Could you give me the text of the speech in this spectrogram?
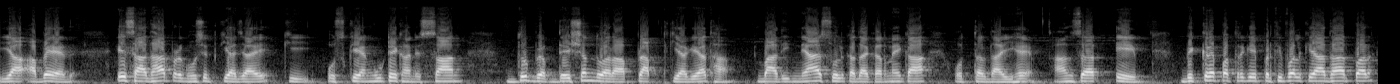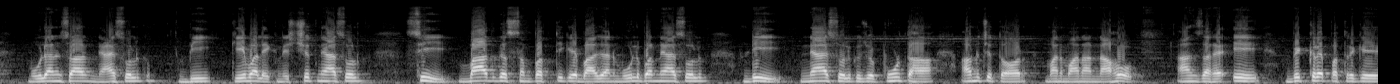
या अवैध, इस आधार पर घोषित किया जाए कि उसके अंगूठे का निशान द्रव्यपदेशन द्वारा प्राप्त किया गया था। वादी न्याय शुल्क अदा करने का उत्तरदायी है। आंसर ए, विक्रय पत्र के प्रतिफल के आधार पर मूलानुसार न्याय शुल्क बी केवल एक निश्चित न्याय शुल्क, सी बादग्रस्त संपत्ति के बाज़ार मूल्य पर न्याय शुल्क, डी न्याय शुल्क जो पूर्णतः अनुचित और मनमाना ना हो। आंसर है ए, विक्रय पत्र के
